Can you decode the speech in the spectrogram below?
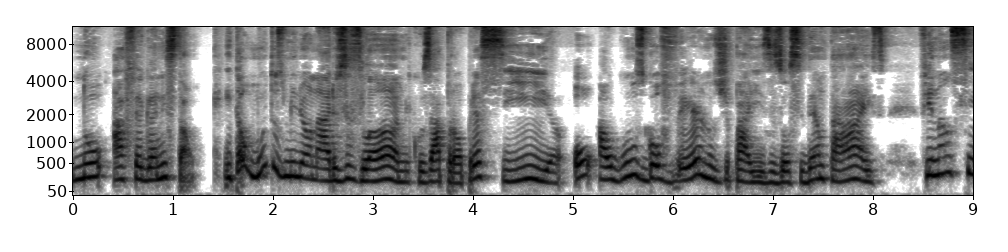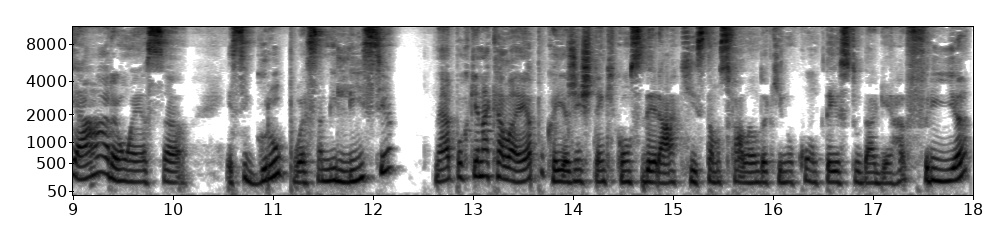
no Afeganistão. Então, muitos milionários islâmicos, a própria CIA ou alguns governos de países ocidentais financiaram essa, esse grupo, essa milícia, né? Porque naquela época, e a gente tem que considerar que estamos falando aqui no contexto da Guerra Fria,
